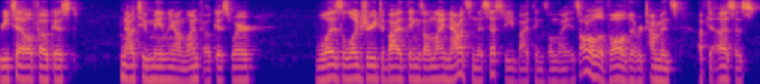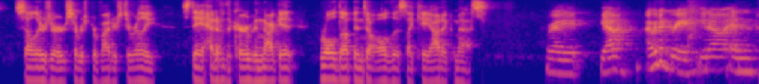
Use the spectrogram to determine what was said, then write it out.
retail focused now to mainly online focus where was a luxury to buy things online. Now it's a necessity to buy things online. It's all evolved over time. It's up to us as sellers or service providers to really stay ahead of the curve and not get rolled up into all this like chaotic mess. Right. Yeah, I would agree. You know, and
